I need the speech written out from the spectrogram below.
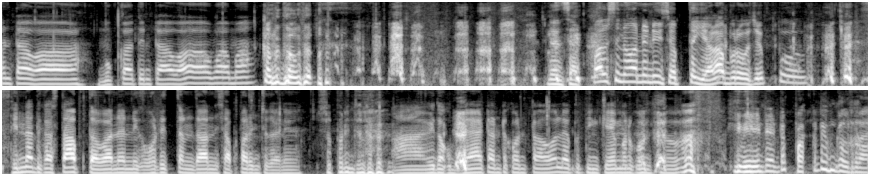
అంటావా? ముక్క తింటావా మామ? తాగుతావు నేను చెప్పాల్సినవన్నీ నీకు చెప్తే ఎలా బ్రో చెప్పు? తిన్నది కాస్త ఆపుతావా? నేను నీకు ఒకటి ఇస్తాను దాన్ని చెప్పరించు కానీ చెప్పరించాలి? ఆ, ఇది ఒక బ్యాట్ అంటుకుంటావా? లేకపోతే ఇంకేమనుకుంటున్నావా? ఇవి ఏంటంటే పక్క టింకలరా?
